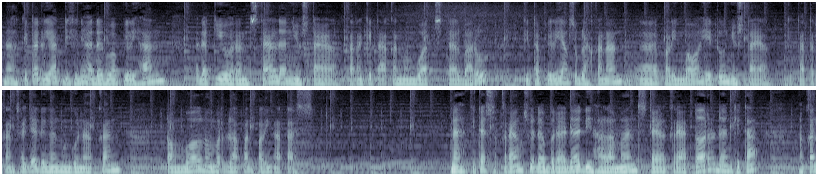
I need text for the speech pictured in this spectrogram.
Nah, kita lihat di sini ada dua pilihan, ada Current Style dan New Style. Karena kita akan membuat style baru, kita pilih yang sebelah kanan eh, paling bawah yaitu New Style. Kita tekan saja dengan menggunakan tombol nomor 8 paling atas. Nah, kita sekarang sudah berada di halaman Style Creator dan kita akan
